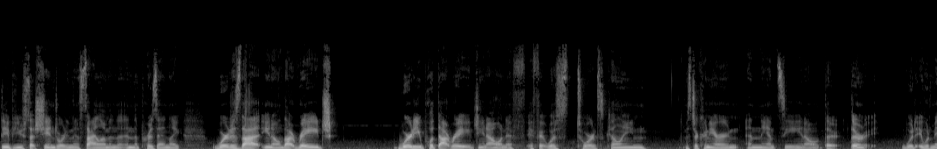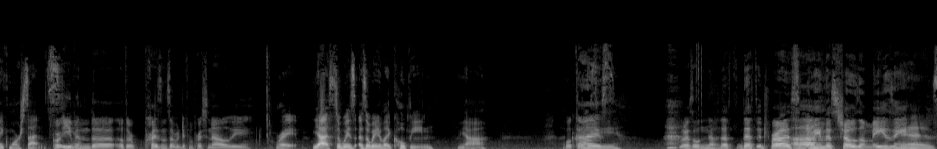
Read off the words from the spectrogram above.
the abuse that she endured in the asylum and the in the prison. Like, where does that you know that rage? Where do you put that rage? You know, and if if it was towards killing Mr. Kinnear and, and Nancy, you know, there there would it would make more sense. Or you even the other presence of a different personality. Right. Yes, a ways as a way of like coping. Yeah. Well, guys, Crazy. that's, no, that's, that's it for us. I uh, mean, this show is amazing. It is.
